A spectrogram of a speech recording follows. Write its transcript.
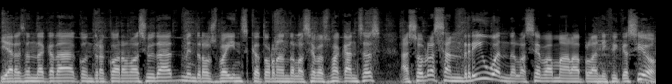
I ara s'han de quedar a contracor a la ciutat mentre els veïns que tornen de les seves vacances a sobre se'n riuen de la seva mala planificació.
